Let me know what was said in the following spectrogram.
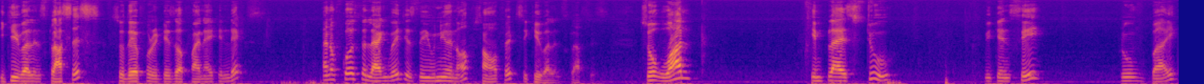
equivalence classes. So, therefore, it is of finite index and of course, the language is the union of some of its equivalence classes. So, 1 implies 2 we can say proved by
